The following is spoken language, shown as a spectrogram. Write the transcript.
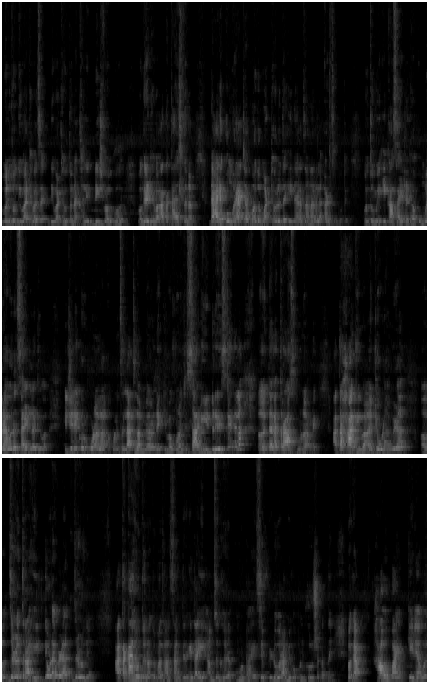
तुम्हाला तो दिवा ठेवायचा आहे. दिवा ठेवताना खाली डिश वगैरे ठेवा. आता काय असतं ना डायरेक्ट उमऱ्याच्या मधोमध ठेवलं तर येणाऱ्या जाणाऱ्याला अडचण होते. मग तुम्ही एका साईडला ठेवा उमऱ्यावरच साईडला ठेवा की जेणेकरून कोणाला कोणाचा लात लागणार नाही किंवा कोणाची साडी ड्रेस काय त्याला त्याला त्रास होणार नाही. आता हा दिवा जेवढा वेळ जळत राहील तेवढा वेळा जळू द्या आता काय होतं ना तुम्हाला सांगते की ताई आमचं घर मोठं आहे सेफ्टी डोअर आम्ही ओपन करू शकत नाही. बघा हा उपाय केल्यावर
